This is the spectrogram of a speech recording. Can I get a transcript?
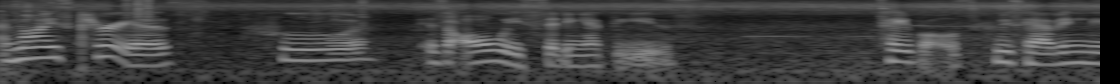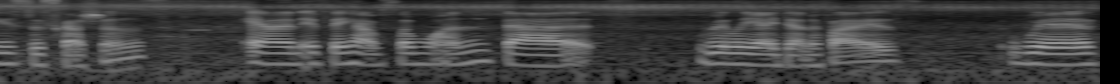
I'm always curious who is always sitting at these tables, who's having these discussions, and if they have someone that really identifies with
